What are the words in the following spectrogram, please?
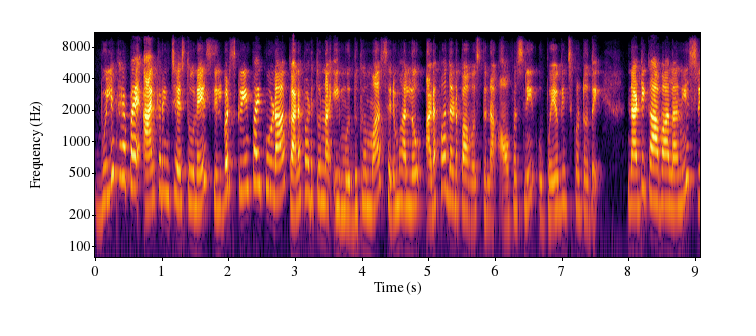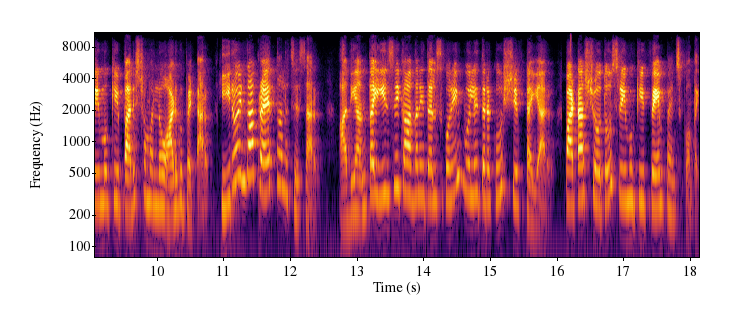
బుల్లితెరపై యాంకరింగ్ చేస్తూనే సిల్వర్ స్క్రీన్ పై కూడా కనపడుతున్న ఈ ముద్దుకమ్మ సినిమాల్లో అడపాదడపా వస్తున్న ఆఫర్స్ని ఉపయోగించుకుంటుంది. నటి కావాలని శ్రీముఖి పరిశ్రమల్లో అడుగుపెట్టారు. హీరోయిన్గా ప్రయత్నాలు చేశారు. అది అంత ఈజీ కాదని తెలుసుకుని బుల్లితెరకు షిఫ్ట్ అయ్యారు. పటాస్ షోతో శ్రీముఖి ఫేమ్ పెంచుకుంది.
